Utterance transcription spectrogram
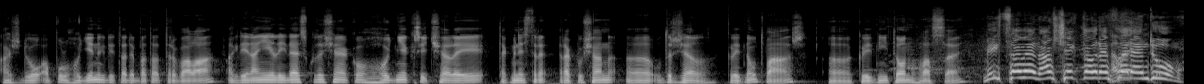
až dvou a půl hodin, kdy ta debata trvala a kdy na něj lidé skutečně jako hodně křičeli, tak ministr Rakušan uh, udržel klidnou tvář, uh, klidný tón v hlase. My chceme na všechno referendum. Ale,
